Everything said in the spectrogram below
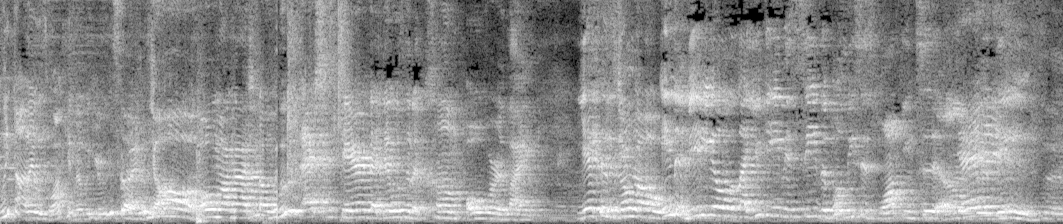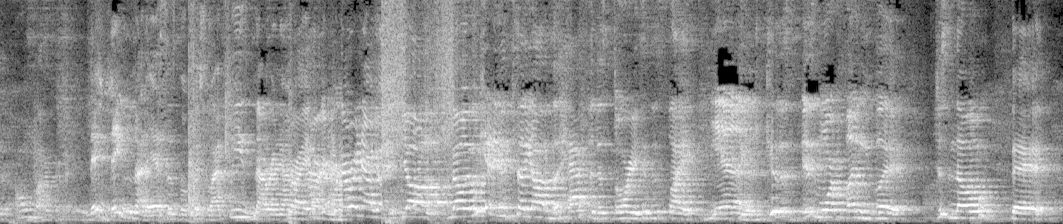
We thought they was walking over here. We was like, yo, oh my gosh, no. We was actually scared that they was gonna come over, like, yeah, cause you know, in the video, like you can even see the police is walking to um, yes. the thing. Oh my god. They, they do not ask us no question like please not right now. Right, not right, not right now. Y'all, no, we can't even tell y'all the half of the story because it's like yeah, because it's more funny. But just know that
